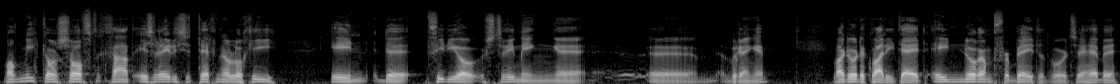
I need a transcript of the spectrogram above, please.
Want Microsoft gaat Israëlische technologie in de videostreaming uh, brengen. Waardoor de kwaliteit enorm verbeterd wordt. Ze hebben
